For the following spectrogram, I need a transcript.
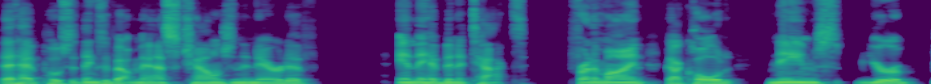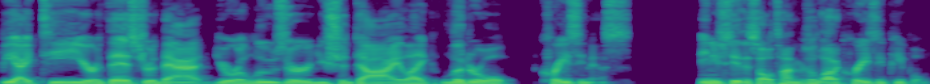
that have posted things about masks challenging the narrative and they have been attacked. A friend of mine got called names, you're a BIT, you're this, you're that, you're a loser, you should die, like literal craziness. And you see this all the time. There's a lot of crazy people.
